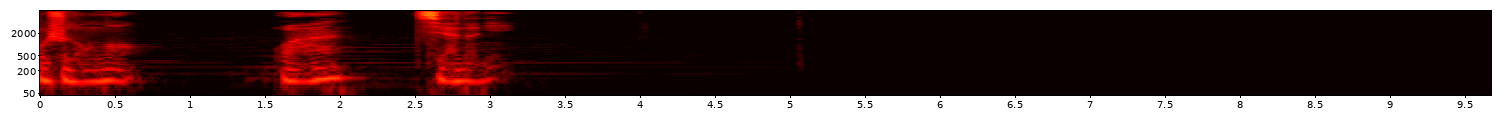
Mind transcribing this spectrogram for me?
我是龙龙，晚安，亲爱的你。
